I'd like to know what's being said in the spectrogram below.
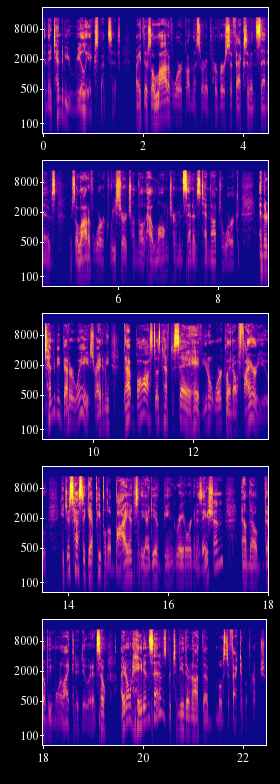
and they tend to be really expensive, right? There's a lot of work on the sort of perverse effects of incentives. There's a lot of work, research on the, how long term incentives tend not to work. And there tend to be better ways, right? I mean, that boss doesn't have to say, hey, if you don't work late, I'll fire you. He just has to get people to buy into the idea of being a great organization and they'll, they'll be more likely to do it. And so I don't hate incentives, but to me, they're not the most effective approach.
